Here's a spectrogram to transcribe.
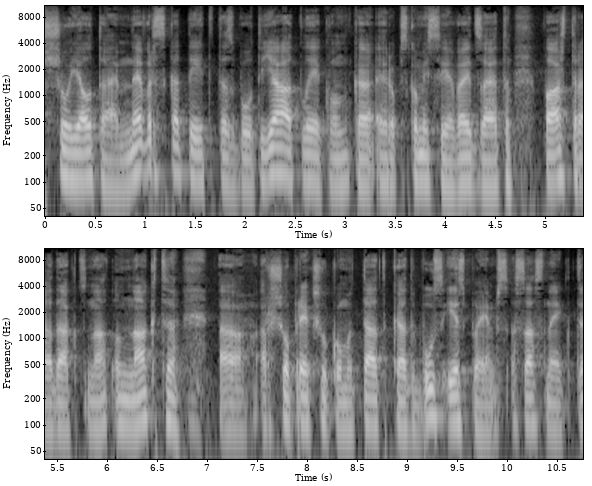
šo jautājumu nevar skatīt, tas būtu jāatliek, un ka Eiropas komisijai vajadzētu pārstrādāt un nakt ar šo priekšlikumu tad, kad būs iespējams sasniegt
